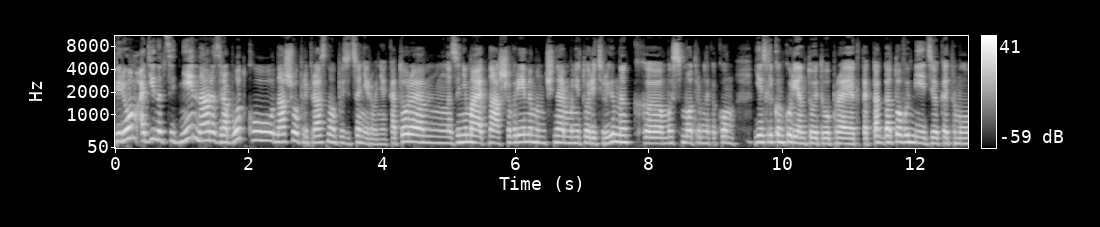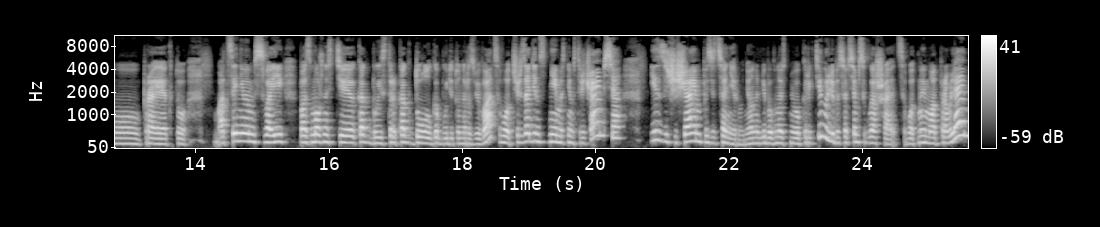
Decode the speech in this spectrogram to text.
берем 11 дней на разработку нашего прекрасного позиционирования, которое занимает наше время. Мы начинаем мониторить рынок, э, мы смотрим, на каком, есть ли конкурент у этого проекта, как готовы медиа к этому проекту, оцениваем свои возможности, как быстро, как долго будет он развиваться. Вот, через 11 дней мы с ним встречаемся и защищаем позиционирование. Он либо вносит в него коррективы, либо совсем соглашается. Вот мы ему отправляем,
